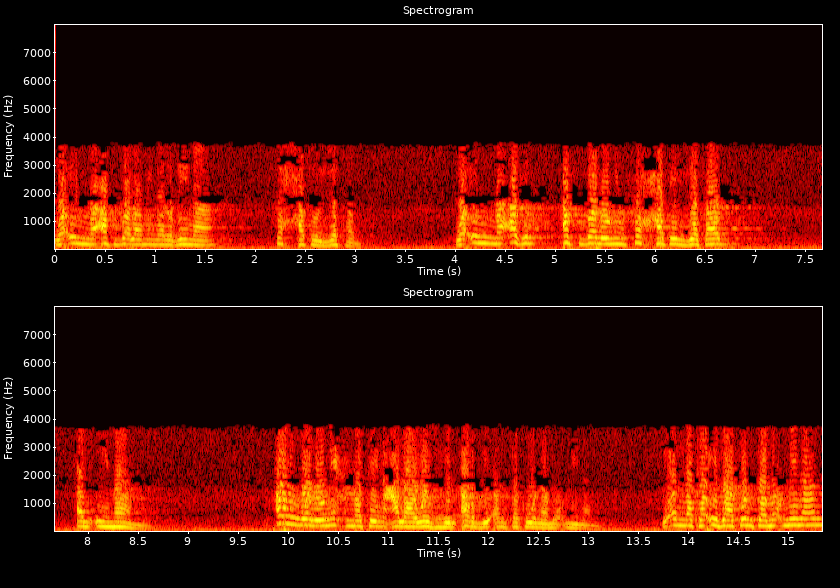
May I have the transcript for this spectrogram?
وإن أفضل من الغنى صحة الجسد وإن أفضل من صحة الجسد الإيمان. أول نعمة على وجه الأرض أن تكون مؤمنا. لأنك إذا كنت مؤمنا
